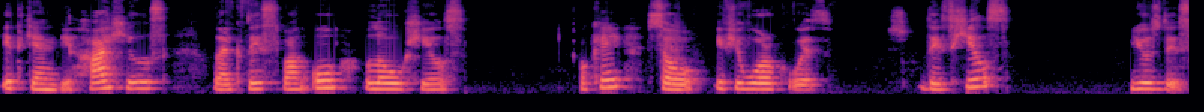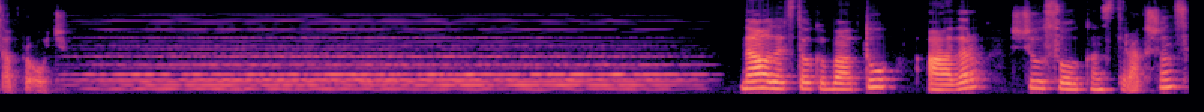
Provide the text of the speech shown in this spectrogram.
It can be high heels like this one or low heels. Okay? So if you work with these heels, use this approach. Now let's talk about two other shoe sole constructions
